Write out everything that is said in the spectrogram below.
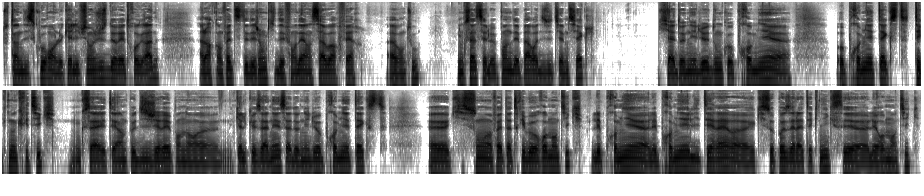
tout un discours en le qualifiant juste de rétrograde alors qu'en fait c'était des gens qui défendaient un savoir-faire avant tout donc ça c'est le point de départ au XVIIIe siècle qui a donné lieu donc au premier euh, au premier texte technocritique donc ça a été un peu digéré pendant euh, quelques années ça a donné lieu au premier texte euh, qui sont en fait attribués aux romantiques. Les premiers, euh, les premiers littéraires qui s'opposent à la technique, c'est les romantiques.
